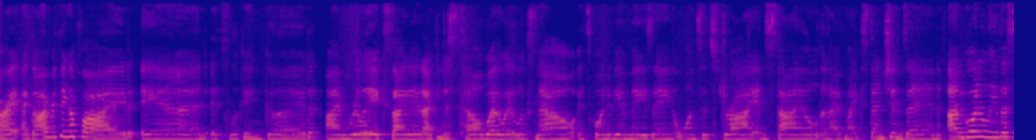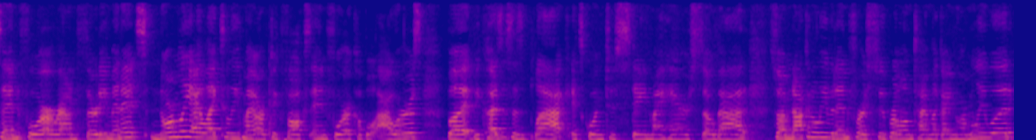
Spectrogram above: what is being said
All right, I got everything applied and it's looking good. I'm really excited. I can just tell by the way it looks now, it's going to be amazing once it's dry and styled and I have my extensions in. I'm going to leave this in for around 30 minutes. Normally I like to leave my Arctic Fox in for a couple hours, but because this is black, it's going to stain my hair so bad. So I'm not gonna leave it in for a super long time like I normally would.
